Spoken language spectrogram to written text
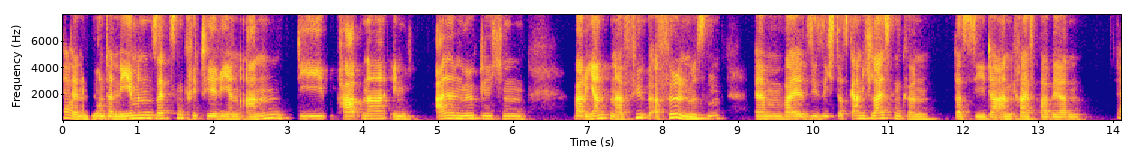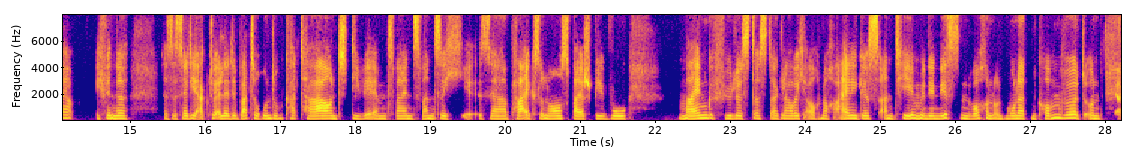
Ja. Denn die Unternehmen setzen Kriterien an, die Partner in allen möglichen Varianten erfü erfüllen mhm. müssen, mhm. ähm, weil sie sich das gar nicht leisten können, dass sie da angreifbar werden. Ja, ich finde, das ist ja die aktuelle Debatte rund um Katar und die WM 22 ist ja par excellence Beispiel, wo mein Gefühl ist, dass da, glaube ich, auch noch einiges an Themen in den nächsten Wochen und Monaten kommen wird. Und ja.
